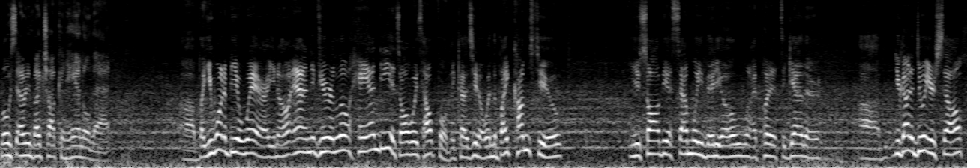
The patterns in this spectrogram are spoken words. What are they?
most every bike shop can handle that. Uh, but you want to be aware, you know, and if you're a little handy, it's always helpful because, you know, when the bike comes to you, you saw the assembly video when I put it together. Um, you got to do it yourself,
